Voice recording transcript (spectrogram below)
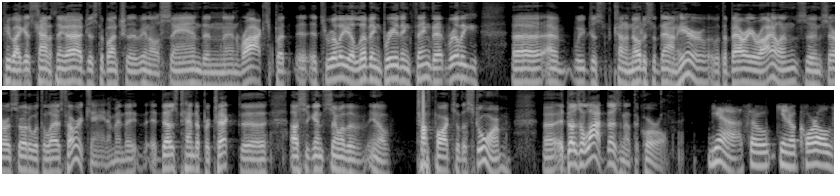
people, I guess, kind of think, ah, oh, just a bunch of, you know, sand and, and rocks, but it's really a living, breathing thing that really, uh, we just kind of noticed it down here with the Barrier Islands in Sarasota with the last hurricane. I mean, they, it does tend to protect uh, us against some of the, you know, tough parts of the storm. Uh, it does a lot, doesn't it, the coral? Yeah, so you know, corals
